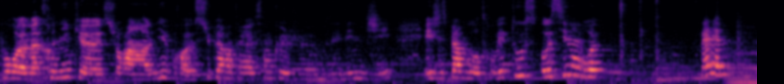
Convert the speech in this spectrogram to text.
pour euh, ma chronique euh, sur un livre super intéressant que je vous ai déniché. Et j'espère vous retrouver tous aussi nombreux. Salam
